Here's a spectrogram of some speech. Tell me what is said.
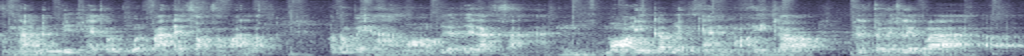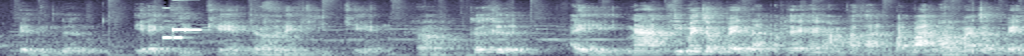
สุดท้ายมันไม่มีใครทนปวดฟันได้สองสามวันหรอกก็ต้องไปหาหมอเพื่อเพื่อรักษาอืมหมอเองก็เหมือนกันหมอเองก็ตรงนี้เขาเรียกว่าเอ่อเป็นเรื่อง elective case กับเออ selective case อ่าก็คือ ไองานที่ไม่จำเป็นอะไม่ใช่แค่คำภาษาบ้านๆคือไม่จำเป็น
